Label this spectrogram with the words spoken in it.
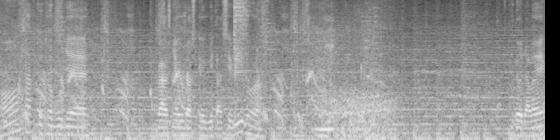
No, tak toto bude vážne úžasný uvítací výbor. Kto ďalej?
